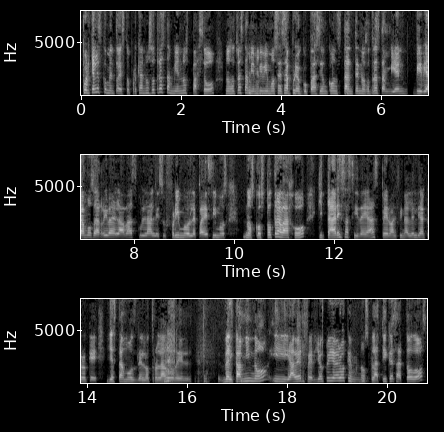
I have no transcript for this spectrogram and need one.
¿Por qué les comento esto? Porque a nosotras también nos pasó, nosotras también vivimos esa preocupación constante, nosotras también vivíamos arriba de la báscula, le sufrimos, le padecimos, nos costó trabajo quitar esas ideas, pero al final del día creo que ya estamos del otro lado del, del camino. Y a ver, Fer, yo quiero que nos platiques a todos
